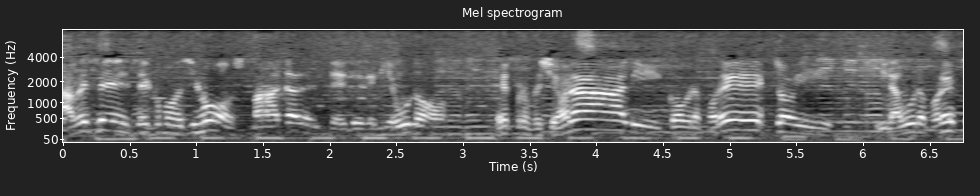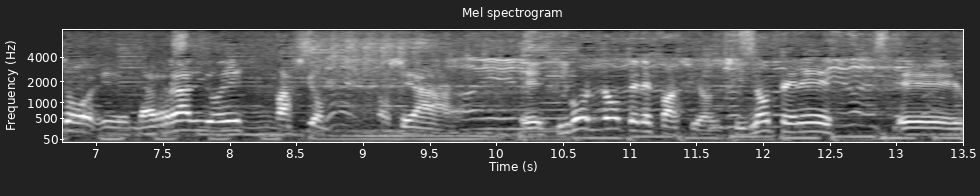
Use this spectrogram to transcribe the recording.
a veces es como decís vos, más allá de, que uno es profesional y cobra por esto y, y labura por esto, eh, la radio es pasión. O sea, eh, si vos no tenés pasión, si no tenés eh,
